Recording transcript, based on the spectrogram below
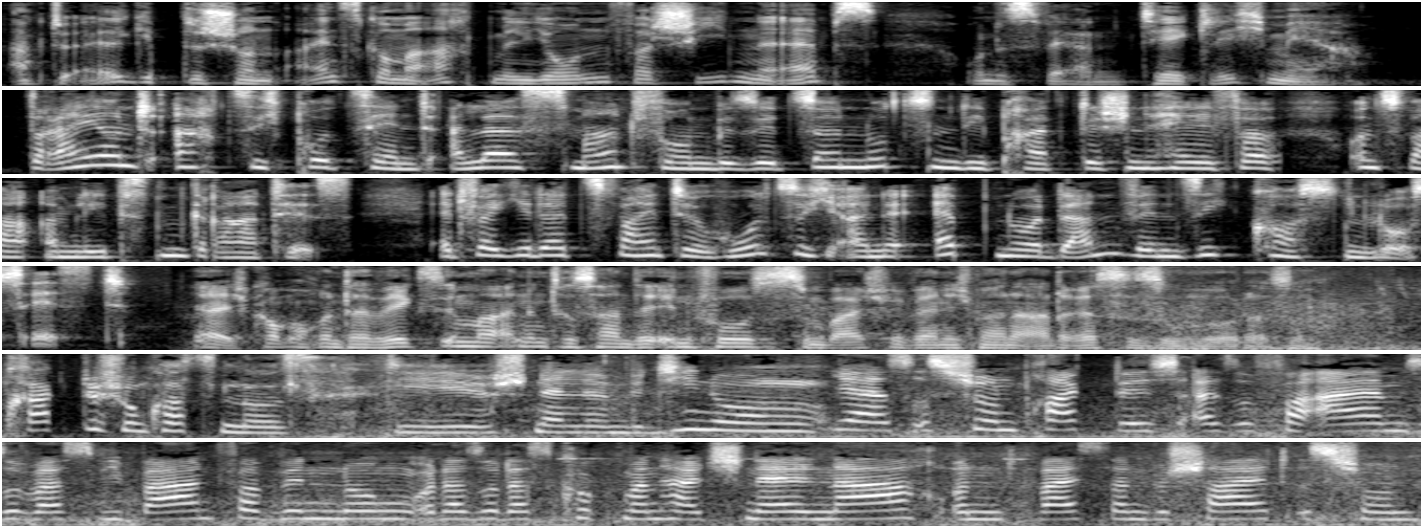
Aktuell gibt es schon 1,8 Millionen verschiedene Apps und es werden täglich mehr. 83 Prozent aller Smartphone-Besitzer nutzen die praktischen Helfer, und zwar am liebsten gratis. Etwa jeder zweite holt sich eine App nur dann, wenn sie kostenlos ist. Ja, ich komme auch unterwegs immer an interessante Infos, zum Beispiel wenn ich meine Adresse suche oder so. Praktisch und kostenlos. Die schnelle Bedienung, ja, es ist schon praktisch. Also vor allem sowas wie Bahnverbindungen oder so, das guckt man halt schnell nach und weiß dann Bescheid, ist schon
